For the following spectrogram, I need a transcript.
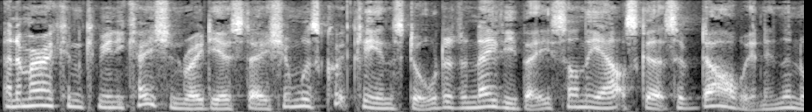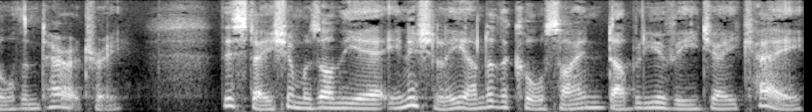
An American communication radio station was quickly installed at a Navy base on the outskirts of Darwin in the Northern Territory. This station was on the air initially under the call sign WVJK,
